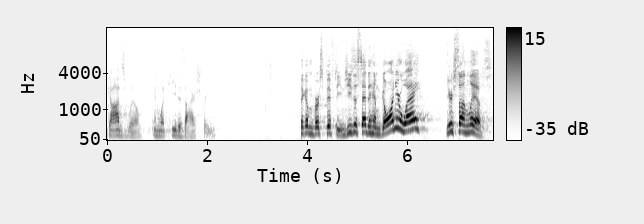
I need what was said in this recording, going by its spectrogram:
God's will and what He desires for you? Pick up in verse 50. And Jesus said to him, Go on your way, your son lives.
